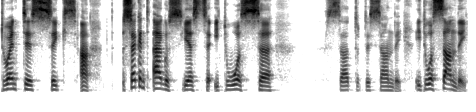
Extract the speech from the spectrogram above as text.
26 ah 2nd August yes it was uh, Saturday Sunday it was Sunday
